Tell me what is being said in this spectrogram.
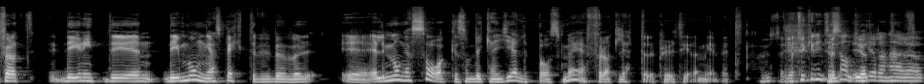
För att det är, inte- det är, en- det är många aspekter vi behöver, eh, eller många saker som vi kan hjälpa oss med för att lättare prioritera medvetet. Jag tycker det är intressant jag- den här...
